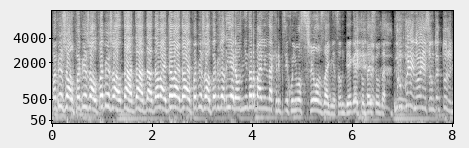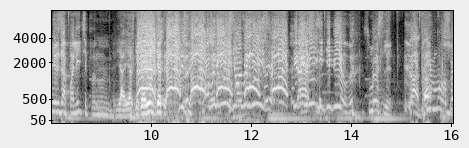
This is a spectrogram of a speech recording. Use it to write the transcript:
Побежал, побежал, побежал, да, да, да, давай, давай, давай, побежал, побежал. Ярь, он ненормальный нахрен псих, у него сшило в заднице, он бегает туда-сюда. Ну блин, ну Эдисон так тоже нельзя палить, типа, ну... Я, я же не говорю, где ты. Он в инвизе, он в инвизе! Ты в инвизе, дебил! В смысле? А, да? Гемоте.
